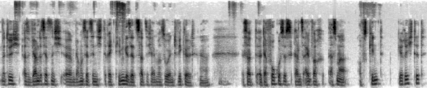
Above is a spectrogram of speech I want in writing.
natürlich, also wir haben das jetzt nicht, äh, wir haben uns jetzt nicht direkt hingesetzt, hat sich einfach so entwickelt. Ja. Mhm. Es hat, äh, der Fokus ist ganz einfach erstmal aufs Kind gerichtet,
